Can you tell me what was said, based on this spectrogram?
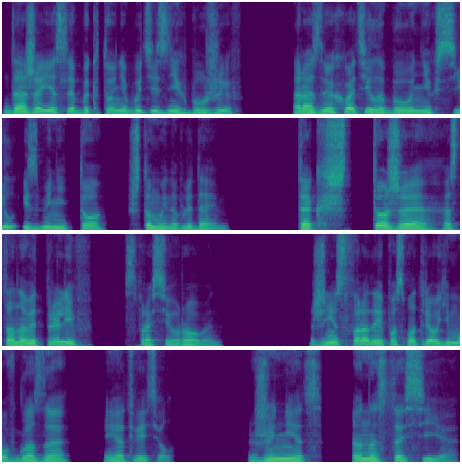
Даже если бы кто-нибудь из них был жив, разве хватило бы у них сил изменить то, что мы наблюдаем? «Так что же остановит прилив?» – спросил Роуэн. Женец Фарадей посмотрел ему в глаза и ответил. «Женец Анастасия.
